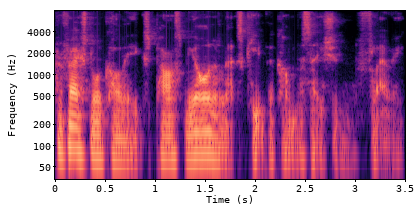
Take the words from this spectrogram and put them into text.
professional colleagues, pass me on and let's keep the conversation flowing.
